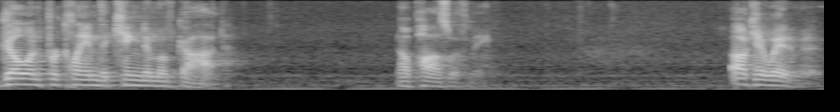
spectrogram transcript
go and proclaim the kingdom of God. Now, pause with me. Okay, wait a minute.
